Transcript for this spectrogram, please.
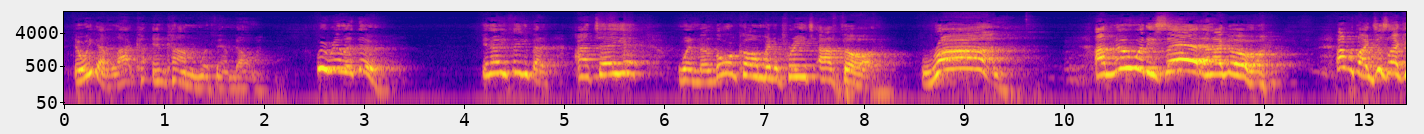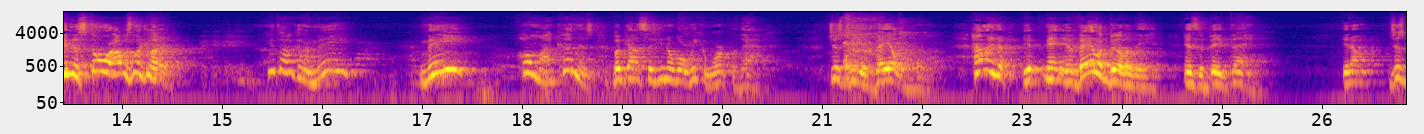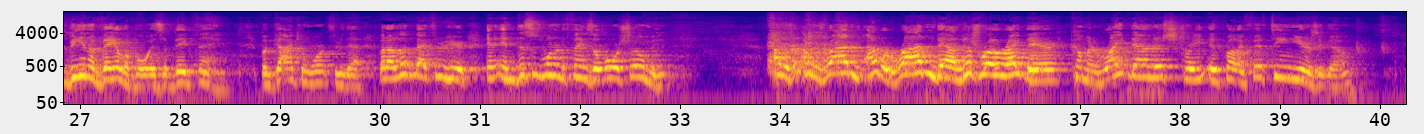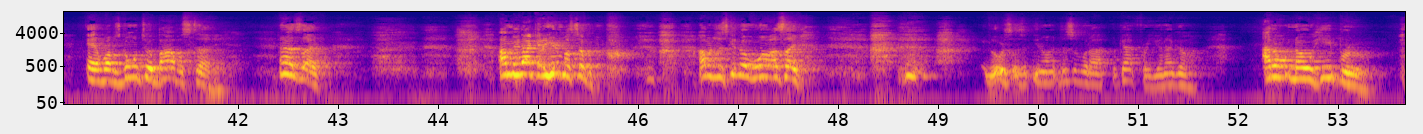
that we got a lot in common with them, don't we? We really do. You know, you think about it. I tell you, when the Lord called me to preach, I thought, run! I knew what he said, and I go, I was like, just like in the store, I was looking like, you talking to me? Me? Oh my goodness. But God said, you know what? We can work with that. Just be available. How many, man, availability is a big thing. You know, just being available is a big thing. But God can work through that. But I look back through here, and, and this is one of the things the Lord showed me. I was, I was riding, I was riding down this road right there, coming right down this street. It's probably 15 years ago. And I was going to a Bible study. And I was like, I mean, I could hear myself. I was just getting over one. I was like, the Lord says, you know, this is what I got for you. And I go, I don't know Hebrew.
